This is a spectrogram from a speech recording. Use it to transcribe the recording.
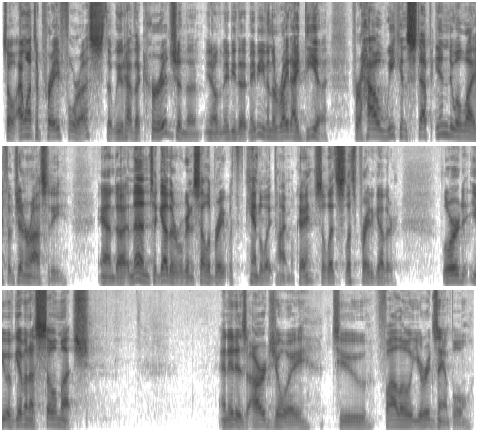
So I want to pray for us that we would have the courage and the, you know, maybe, the, maybe even the right idea for how we can step into a life of generosity. And, uh, and then together we're going to celebrate with candlelight time, okay? So let's, let's pray together. Lord, you have given us so much, and it is our joy to follow your example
